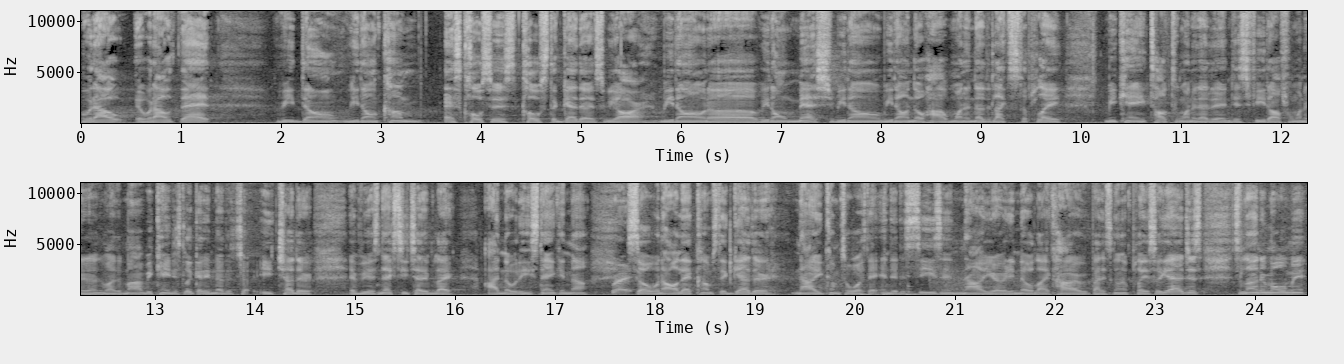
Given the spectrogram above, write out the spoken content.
without without that we don't we don't come as close as close together as we are. We don't uh, we don't mesh. We don't we don't know how one another likes to play. We can't talk to one another and just feed off of one another's mind. We can't just look at another each other if we was next to each other. be like, I know what he's thinking now. Right. So when all that comes together, now you come towards the end of the season. Now you already know like how everybody's gonna play. So yeah, just it's a learning moment.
